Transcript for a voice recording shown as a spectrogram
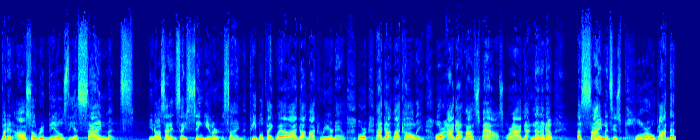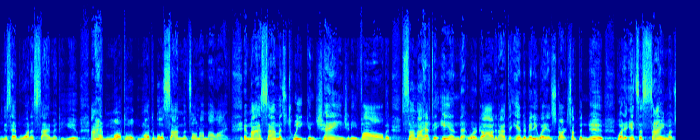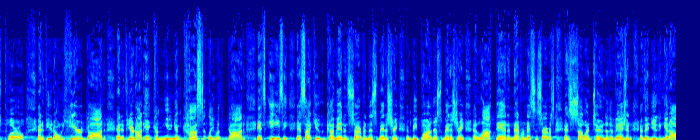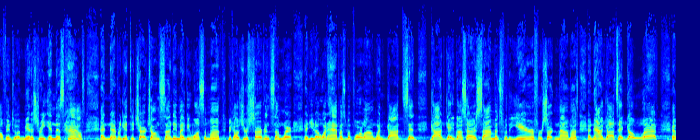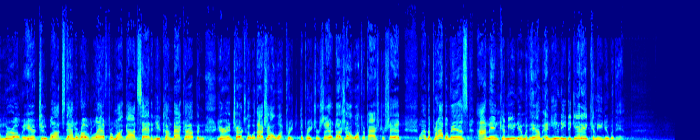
but it also reveals the assignments you notice I didn't say singular assignment. People think, well, I got my career now, or I got my calling, or I got my spouse, or I got. No, no, no assignments is plural. God doesn't just have one assignment to you. I have multiple multiple assignments on my life. And my assignments tweak and change and evolve. And some I have to end that were God and I have to end them anyway and start something new. What it's assignments, plural. And if you don't hear God and if you're not in communion constantly with God, it's easy. It's like you can come in and serve in this ministry and be part of this ministry and locked in and never missing service and so in tune to the vision, and then you can get off into a ministry in this house and never get to church on Sunday, maybe once a month because you're serving somewhere. And you know what happens before long when God said, God gave us our assignments for the year for a certain amount of months, and now God said, go left, and we're over here two blocks down the road left from what God said, and you come back up and you're in church, go, well, that's not what pre- the preacher said. That's not what the pastor said. Well, the problem is I'm in communion with him, and you need to get in communion with him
